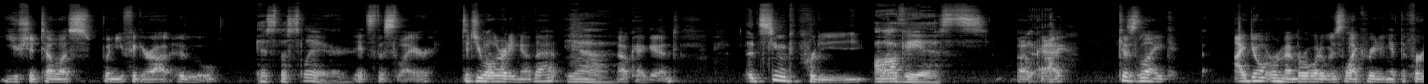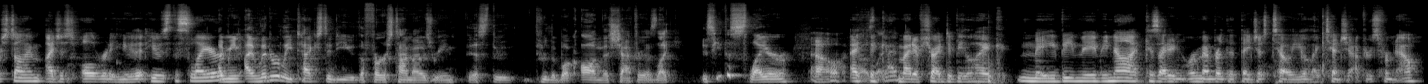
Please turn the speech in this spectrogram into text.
you should tell us when you figure out who Is the Slayer. it's the Slayer. Did you already know that? Yeah. Okay, good. It seemed pretty. Obvious. Okay. Because, like, I don't remember what it was like reading it the first time. I just already knew that he was the Slayer. I mean, I literally texted you the first time I was reading this through through the book on this chapter. I was like, "Is he the Slayer?" oh, I, think like- I might have tried to be like, maybe, maybe not, because I didn't remember that they just tell you, like, 10 chapters from now.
